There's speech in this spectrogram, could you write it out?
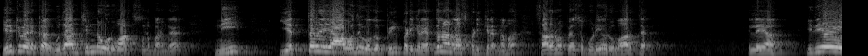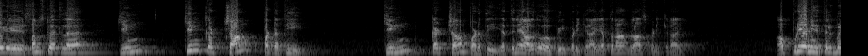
இருக்கவே இருக்காது. உதாரணம் சின்ன ஒரு வார்த்தை சொல்ல பாருங்க. நீ எத்தனையாவது வகுப்பில் படிக்கிற எத்தனாம் கிளாஸ் படிக்கிற? நம்ம சாதாரணமாக பேசக்கூடிய ஒரு வார்த்தை. இல்லையா? இதே சம்ஸ்கிருதத்தில் கிம் கிம் கட்சாம் பட்டதி. கிம் கட்சாம் படுத்தி எத்தனையாவது வகுப்பில் படிக்கிறாய்? எத்தனாம் கிளாஸ் படிக்கிறாய்? அப்படியே நீங்கள் திரும்ப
